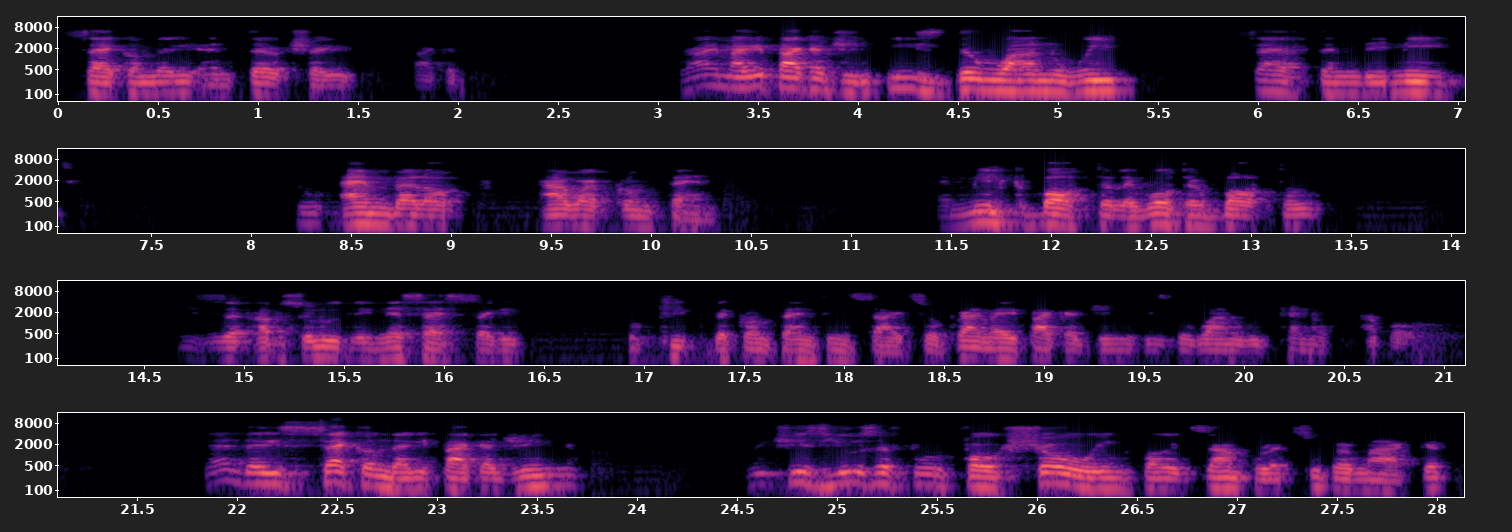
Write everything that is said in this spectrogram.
secondary, and tertiary packaging. Primary packaging is the one we certainly need to envelop our content. A milk bottle, a water bottle is absolutely necessary to keep the content inside. So primary packaging is the one we cannot avoid. Then there is secondary packaging, which is useful for showing, for example, at supermarket,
